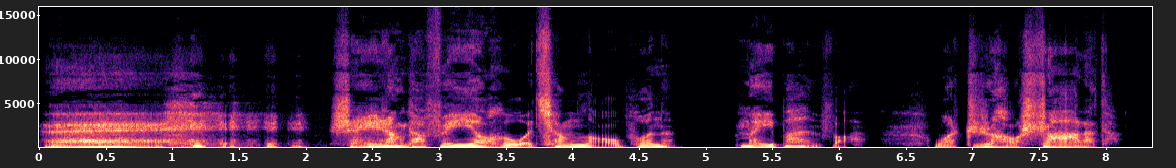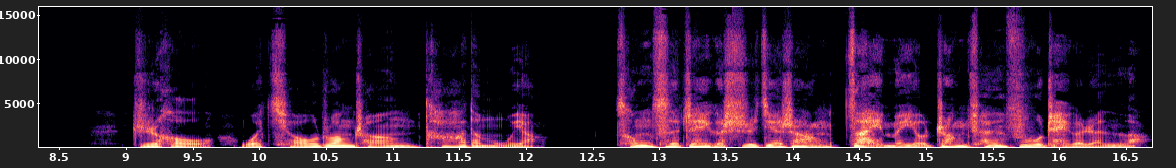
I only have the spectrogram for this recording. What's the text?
哎，嘿嘿嘿嘿，谁让他非要和我抢老婆呢？没办法，我只好杀了他。之后，我乔装成他的模样，从此这个世界上再没有张全富这个人了。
